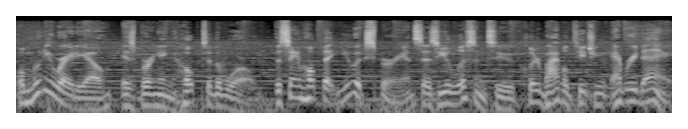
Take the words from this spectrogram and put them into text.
Well, Moody Radio is bringing hope to the world, the same hope that you experience as you listen to clear Bible teaching every day.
